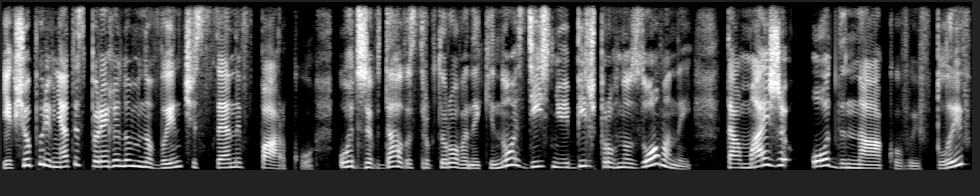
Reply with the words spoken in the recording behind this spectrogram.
якщо порівняти з переглядом новин чи сцени в парку. Отже, вдало структуроване кіно здійснює більш прогнозований та майже однаковий вплив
